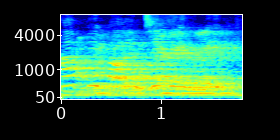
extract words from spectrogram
Happy Volunteering Week!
